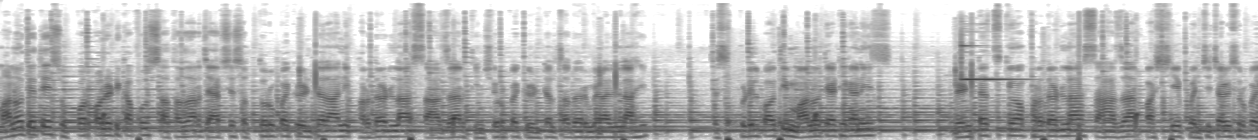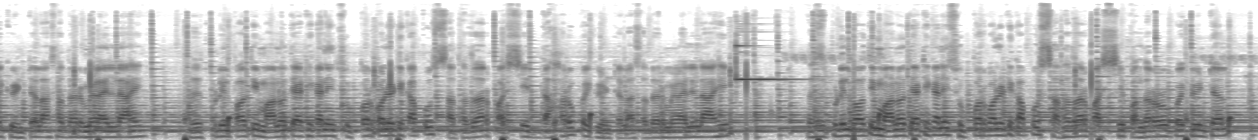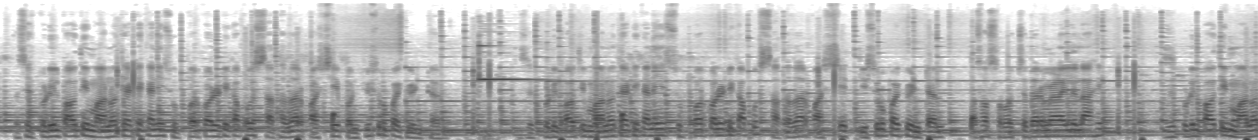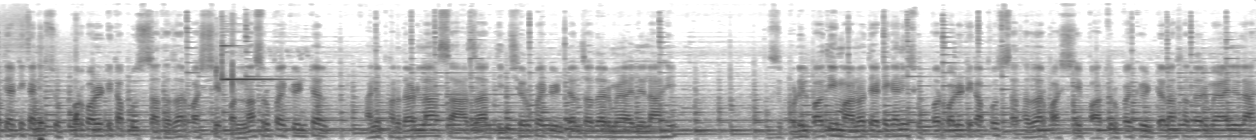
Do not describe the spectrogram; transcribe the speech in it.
मानवत येथे super quality कापूस सात हजार चारशे सत्तर रुपये क्विंटल आणि फरदडला सहा हजार तीनशे रुपये क्विंटलचा दर मिळालेला आहे. तसेच पुढील पावती मानवत या ठिकाणी रेंटच किंवा फरदडला सहा हजार पाचशे पंचेचाळीस रुपये क्विंटल असा दर मिळालेला आहे. तसेच पुढील पावती मानवत या ठिकाणी सुपर क्वालिटी कापूस सात हजार पाचशे दहा रुपये क्विंटल असा दर मिळालेला आहे. तसेच पुढील पावती मानवत या ठिकाणी सुपर क्वालिटी कापूस सात हजार पाचशे पंधरा रुपये क्विंटल. तसेच पुढील पावती मानवत या ठिकाणी सुपर क्वालिटी कापूस सात हजार पाचशे पंचवीस रुपये क्विंटल. तसेच पुढील पावती मानवत या ठिकाणी सुपर क्वालिटी कापूस सात हजार पाचशे तीस रुपये क्विंटल असा सर्वोच्च दर मिळालेला आहे. तसेच पुढील पावती मानवत या ठिकाणी सुपर क्वालिटी कापूस सात हजार पाचशे पन्नास रुपये क्विंटल आणि फरदडला सहा हजार तीनशे रुपये क्विंटलचा दर मिळालेला आहे. तसेच पुढील पावती मानवत या ठिकाणी सुपर क्वालिटी कापूस सात हजार पाचशे पाच रुपये क्विंटल असा दर मिळालेला आहे.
